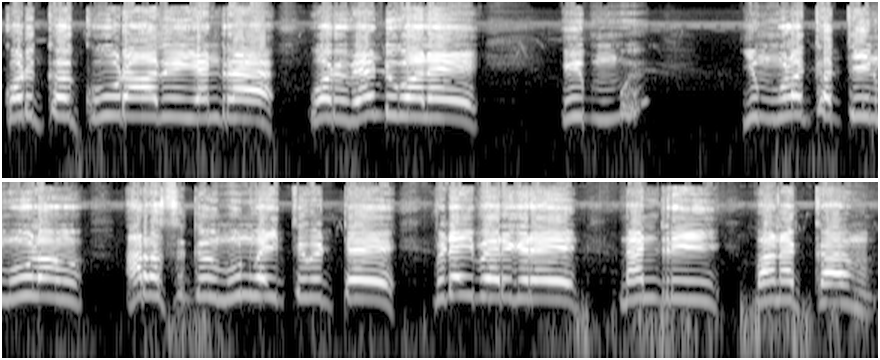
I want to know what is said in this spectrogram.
கொடுக்கக்கூடாது என்ற ஒரு வேண்டுகோளை இம்- இம்முழக்கத்தின் மூலம் அரசுக்கு முன்வைத்துவிட்டு விடைபெறுகிறேன். நன்றி வணக்கம்.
